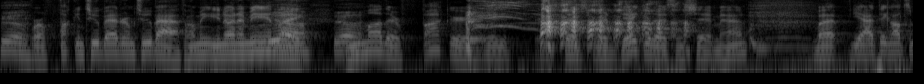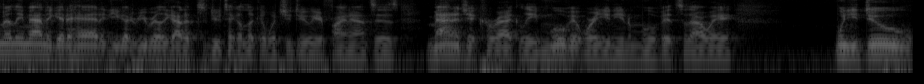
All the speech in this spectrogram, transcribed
Yeah. for a fucking two bedroom, two bath, homie. You know what I mean? Yeah, like, motherfucker, it, it's just ridiculous and shit, man. But yeah, I think ultimately, man, to get ahead, you got you really got to do take a look at what you do, your finances, manage it correctly, move it where you need to move it, so that way, when you do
